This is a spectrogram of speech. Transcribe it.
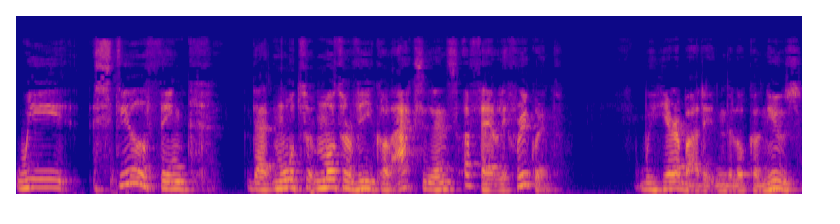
we still think that motor, motor vehicle accidents are fairly frequent. We hear about it in the local news.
